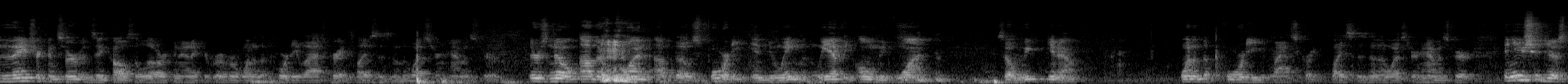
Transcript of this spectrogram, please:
the Nature Conservancy calls the Lower Connecticut River one of the 40 last great places in the Western Hemisphere. There's no other one of those 40 in New England. We have the only one. So we, you know, one of the 40 last great places in the Western Hemisphere. And you should just,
